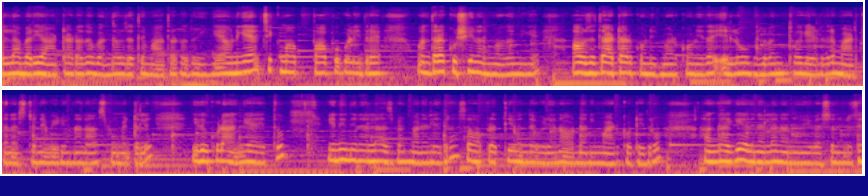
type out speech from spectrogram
ಎಲ್ಲ ಬರೀ ಆಟ ಆಡೋದು, ಬಂದವ್ರ ಜೊತೆ ಮಾತಾಡೋದು ಹಿಂಗೆ. ಅವನಿಗೆ ಚಿಕ್ಕ ಮ, ಪಾಪುಗಳಿದ್ರೆ ಒಂಥರ ಖುಷಿ ನನ್ನ ಮಗನಿಗೆ. ಅವ್ರ ಜೊತೆ ಆಟ ಆಡ್ಕೊಂಡು ಇದು ಮಾಡ್ಕೊಂಡಿದ್ದ ಎಲ್ಲೋ ಬಲವಂತವಾಗಿ ಹೇಳಿದ್ರೆ ಮಾಡ್ತಾನೆ ಅಷ್ಟೇ ವೀಡಿಯೋನ ಲಾಸ್ಟ್ ಮೂಮೆಂಟಲ್ಲಿ ಇದು ಕೂಡ ಹಂಗೆ ಆಯಿತು. ಹಿಂದಿನ ದಿನ ಎಲ್ಲ ಹಸ್ಬೆಂಡ್ ಮನೇಲಿದ್ದರು ಸೊ ಪ್ರತಿಯೊಂದು ವೀಡಿಯೋನ ಅವ್ರು ನನಗೆ ಮಾಡಿಕೊಟ್ಟಿದ್ರು. ಹಾಗಾಗಿ ಅದನ್ನೆಲ್ಲ ನಾನು ಇವಷ್ಟು ನಿಮ್ಮ ಜೊತೆ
